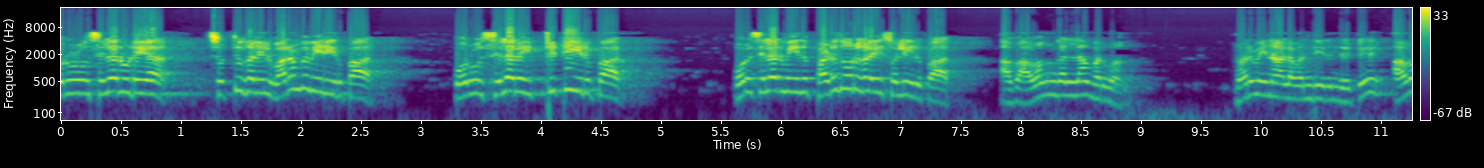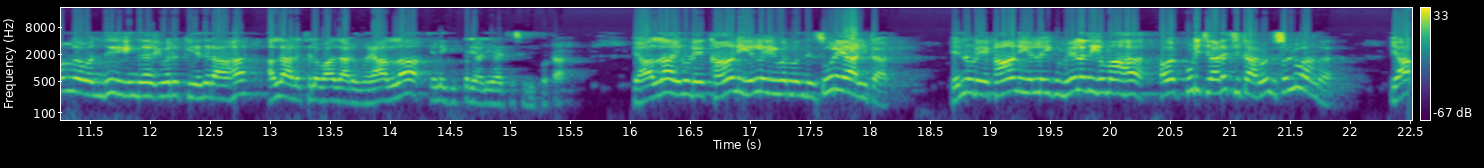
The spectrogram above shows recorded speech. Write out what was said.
ஒரு சிலருடைய சொத்துகளில் வரம்பு மீறி இருப்பார். ஒரு சிலரை திட்டி இருப்பார். ஒரு சிலர் மீது படுதூர்களை சொல்லி இருப்பார். அவங்கெல்லாம் வருவாங்க. மறுமையினால வந்து இருந்துட்டு அவங்க வந்து இந்த இவருக்கு எதிராக அல்லா இடத்துல வாதாடுங்க அல்லாஹ் எனக்கு இப்படி அநியாயத்தை செஞ்சு போட்டார் யாரெல்லாம் என்னுடைய காணி எல்லை இவர் வந்து சூறையாடிட்டார். என்னுடைய காணி எல்லைக்கு மேலதிகமாக அவர் பிடிச்சி அடைச்சிட்டார் வந்து சொல்லுவாங்க. யா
